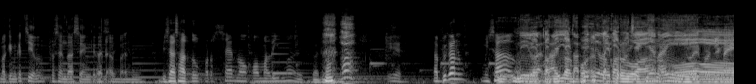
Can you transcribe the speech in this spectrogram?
semakin kecil persentase yang kita dapat. Bisa satu persen 0,5 gitu kan. Iya. Tapi kan misal Nilai tapi tapi, kan nilai proyeknya naik. Oh, nilai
